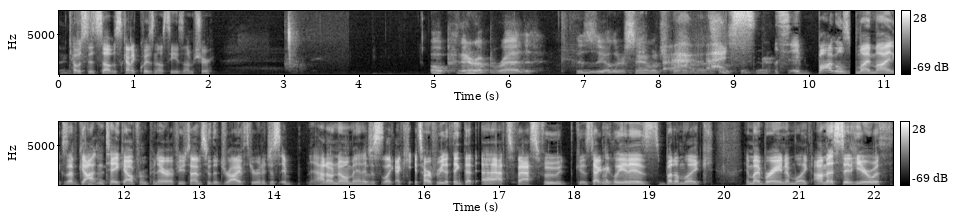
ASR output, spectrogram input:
think. Toasted subs, kind of Quiznos I'm sure. Oh, Panera Bread is the other sandwich one that's listed there. it boggles my mind because I've gotten takeout from Panera a few times through the drive-through, and it just it, I don't know, man. It just like it's hard for me to think that uh, that's fast food because technically it is, but I'm like in my brain, I'm like I'm gonna sit here with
